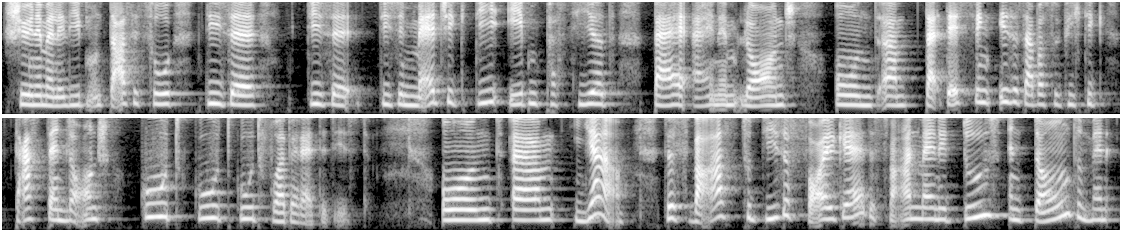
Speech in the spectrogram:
Schöne, meine Lieben. Und das ist so diese, diese, diese Magic, die eben passiert bei einem Launch. Und ähm, da, deswegen ist es aber so wichtig, dass dein Launch gut, gut, gut vorbereitet ist. Und ähm, ja, das war's zu dieser Folge. Das waren meine Do's and Don'ts und mein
